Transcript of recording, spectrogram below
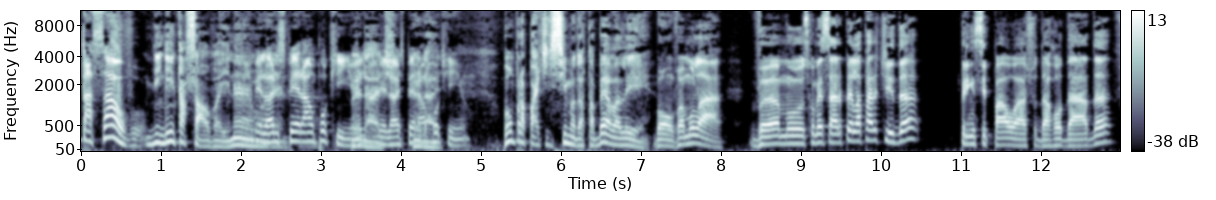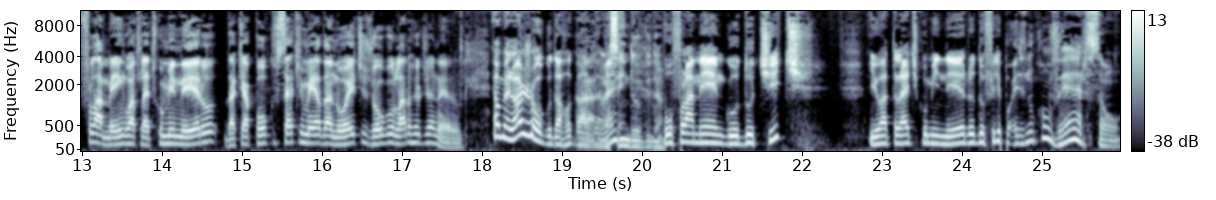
tá salvo? Ninguém tá salvo aí, né? É melhor esperar um pouquinho. hein? Verdade, Melhor esperar verdade. um pouquinho. Vamos pra parte de cima da tabela, Lê? Bom, vamos lá. Vamos começar pela partida principal, acho, da rodada. Flamengo, Atlético Mineiro. Daqui a pouco, sete e meia da noite, jogo lá no Rio de Janeiro. É o melhor jogo da rodada, Ah, né? Sem dúvida. O Flamengo do Tite e o Atlético Mineiro do Filipão. Eles não conversam.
